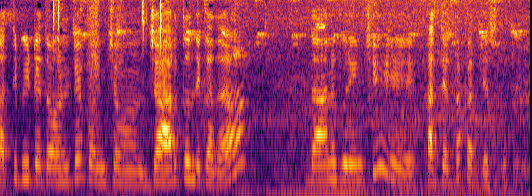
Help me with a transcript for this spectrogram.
కత్తిపీటతో అంటే కొంచెం జారుతుంది కదా దాని గురించి కత్తెరతో కట్ చేసుకుంటుంది?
